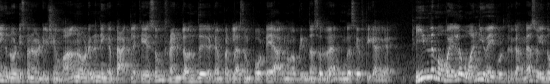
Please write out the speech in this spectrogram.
நீங்கள் நோட்டீஸ் பண்ண வேண்டிய விஷயம். வாங்கின உடனே நீங்கள் பேக்கில் கேஸும் ஃப்ரண்ட்டில் வந்து டெம்பர் கிளாஸும் போட்டே ஆகணும் அப்படின்னு தான் சொல்லுவேன். உங்கள் சேஃப்டிக்காக இந்த மொபைலில் ஒன் யூஐ கொடுத்துருக்காங்க. ஸோ இந்த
